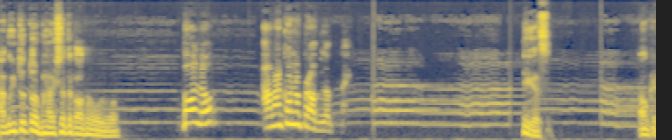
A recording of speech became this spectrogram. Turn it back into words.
আমি তো তোর ভাইয়ের সাথে কথা বলব। বলো আমার কোনো প্রবলেম নাই। ঠিক আছে। ওকে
